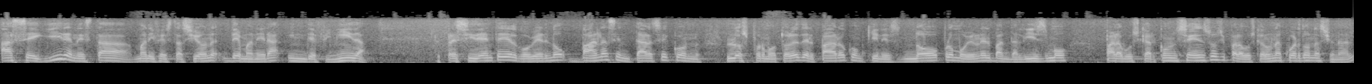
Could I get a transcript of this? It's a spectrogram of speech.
a seguir en esta manifestación de manera indefinida. El presidente y el gobierno van a sentarse con los promotores del paro, con quienes no promovieron el vandalismo, para buscar consensos y para buscar un acuerdo nacional.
